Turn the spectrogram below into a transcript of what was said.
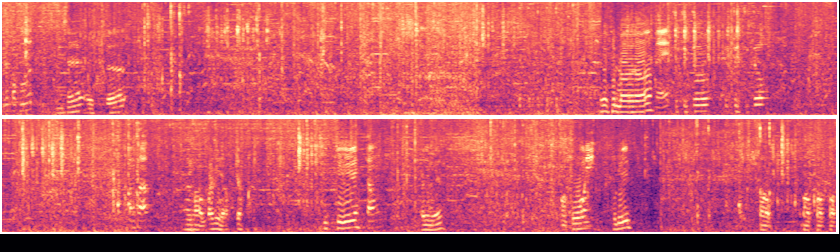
무력화 굿 이제, 나이스. 이렇게 넣어요. 네 쭉쭉쭉쭉. 평타 아, 이거 안 빠지냐? 쭉. 튀기. 평 아니면. 버프. 꼬리 우리. 어, 어, 어, 어.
